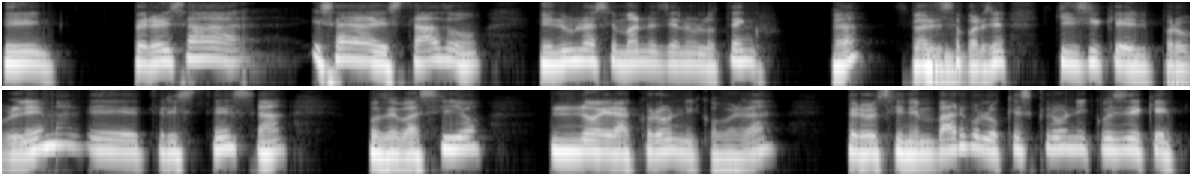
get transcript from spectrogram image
pero esa, ese estado en unas semanas ya no lo tengo. ¿verdad? Va a desaparecer. Quiere decir que el problema de tristeza o de vacío no era crónico, ¿verdad? Pero sin embargo, lo que es crónico es de que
